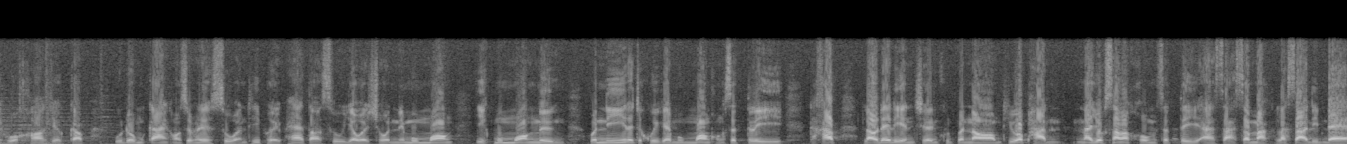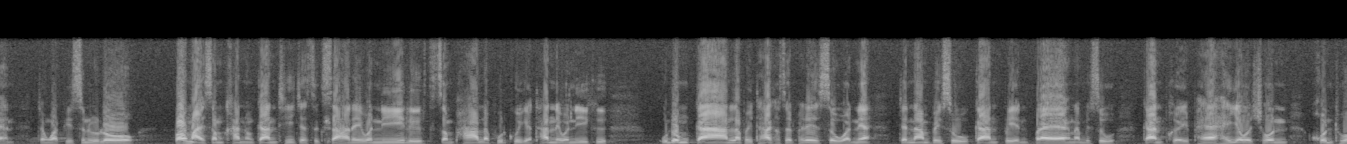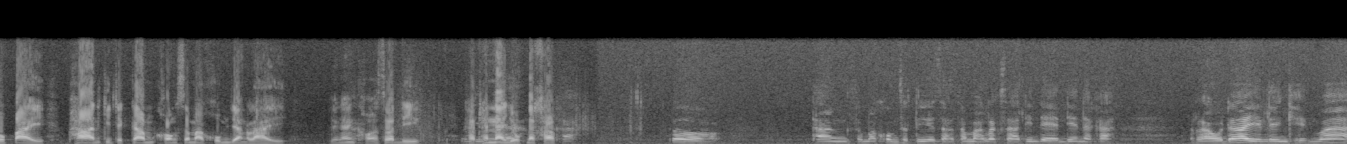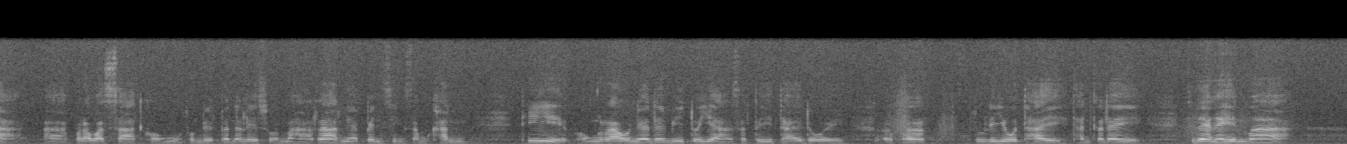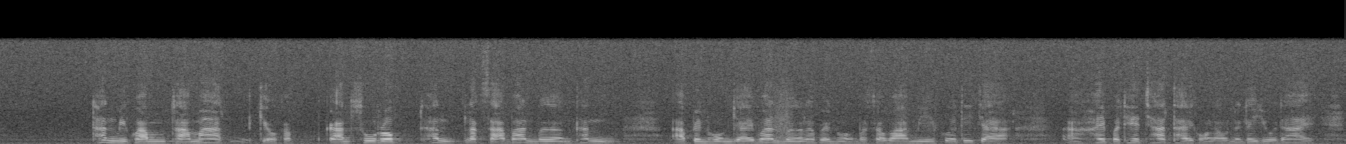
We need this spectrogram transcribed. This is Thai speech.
ในหัวข้อเกี่ยวกับอุดมการณ์ของสมเด็จพระนเรศวรที่เผยแพร่ต่อสู่เยาวชน ในมุมมองอีกมุมมองหนึ่ง วันนี้เราจะคุยกันมุมมองของสตรีนะครับเราได้เรียนเชิญคุณประนอมทิวพันธ์นายกสมาคม สตรีอาสาสมัคร รักษาดินแดน จังหวัดพิษณุโลก เป้าหมายสำคัญของการที่จะศึกษาในวันนี้ หรือสัมภาษณ์และพูดคุยกับท่านในวันนี้คือ อุดมการณ์และปณิธานของสมเด็จพระนเรศวรเนี่ยจะนำไปสู่การเปลี่ยนแปลงนำไปสู่การเผยแพร่ให้เยาวชนคนทั่วไปผ่านกิจกรรมของสมาคมอย่างไร อย่างนั้นขอสวัสดีครับท่านนายกนะครับค่ะก็ทางสมาคมสตรีอาสาสมัครรักษาดินแดนเนี่ยนะคะ เราได้เล็งเห็นว่าอ่าประวัติศาสตร์ของสมเด็จพระนเรศวรมหาราชเนี่ยเป็นสิ่งสำคัญที่ของเราเนี่ยได้มีตัวอย่างสตรีไทยโดยเอ่อพระ สุริโยทัย ท่านก็ได้แสดงให้เห็นว่า ท่านมีความสามารถเกี่ยวกับการสู้รบ ท่านรักษาบ้านเมือง ท่านอาเป็นห่วงใยบ้านเมือง และเป็นห่วงพระสวามีเพื่อที่จะให้ประเทศชาติไทยของเราได้อยู่ได้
